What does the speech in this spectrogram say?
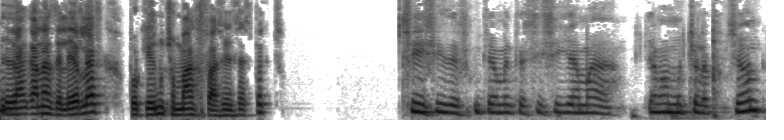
te dan ganas de leerlas porque es mucho más fácil ese aspecto. Sí, sí, definitivamente sí, sí llama, llama mucho la atención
